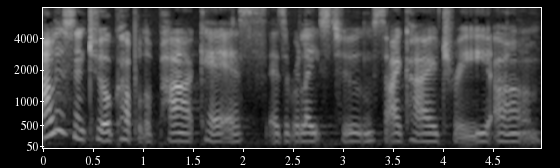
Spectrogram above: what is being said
I listen to a couple of podcasts as it relates to psychiatry, um,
